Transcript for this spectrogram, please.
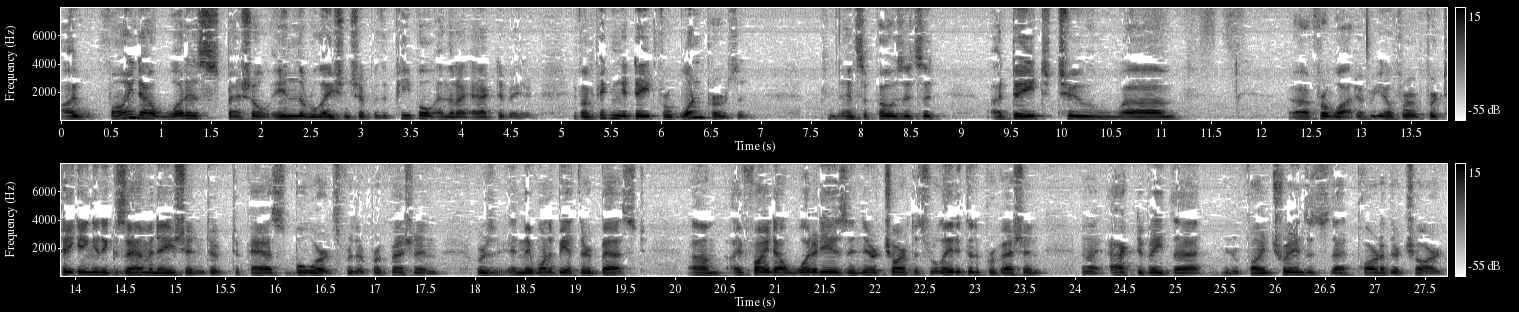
I find out what is special in the relationship of the people and then I activate it. If I'm picking a date for one person, and suppose it's a, a date to um, uh, for what? You know, for, for taking an examination to, to pass boards for their profession, or and they want to be at their best. Um, I find out what it is in their chart that's related to the profession, and I activate that. You know, find transits that part of their chart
